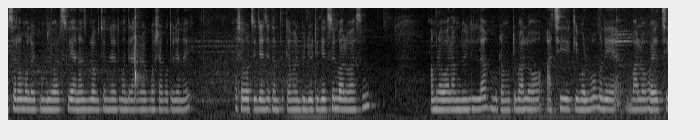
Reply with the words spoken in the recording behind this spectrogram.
আসসালামু আলাইকুম ভিউয়ার্স, লিয়ানাস ব্লগ চ্যানেলে তোমাদের আরও একবার স্বাগত জানাই। আশা করছি যে যেখান থেকে আমার ভিডিওটি দেখছেন ভালো আছেন। আমরাও আলহামদুলিল্লাহ মোটামুটি ভালো আছি, কি বলব মানে ভালো হয়েছি।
